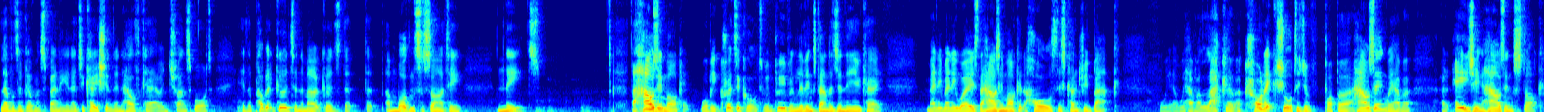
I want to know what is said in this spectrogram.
levels of government spending in education, in healthcare, in transport, the public goods and the merit goods that, that a modern society needs. The housing market will be critical to improving living standards in the UK. Many, many ways, the housing market holds this country back. We, we have a lack of a chronic shortage of proper housing. We have a, an aging housing stock.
